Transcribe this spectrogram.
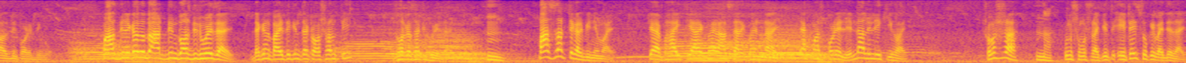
পাঁচ দিন পরে দেবো। পাঁচ দিনের কাছে যদি আট দিন দশ দিন হয়ে যায়। দেখেন বাড়িতে কিন্তু একটা অশান্তি ঝগড়াঝাটি হয়ে যায়। পাঁচ হাজার টাকার বিনিময়ে। কে ভাই কি আরেক ভাই আছে আরেক ভাই নাই। এক মাস পরে এলে না নিলে কি হয়? সমস্যা? না। কোনো সমস্যা নাই কিন্তু এটাই চোখে বাইতে যায়।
